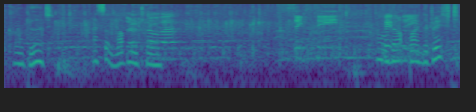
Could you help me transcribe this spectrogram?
All good. That's a lovely serve's clear. over. 16, Pulled up by the drift.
